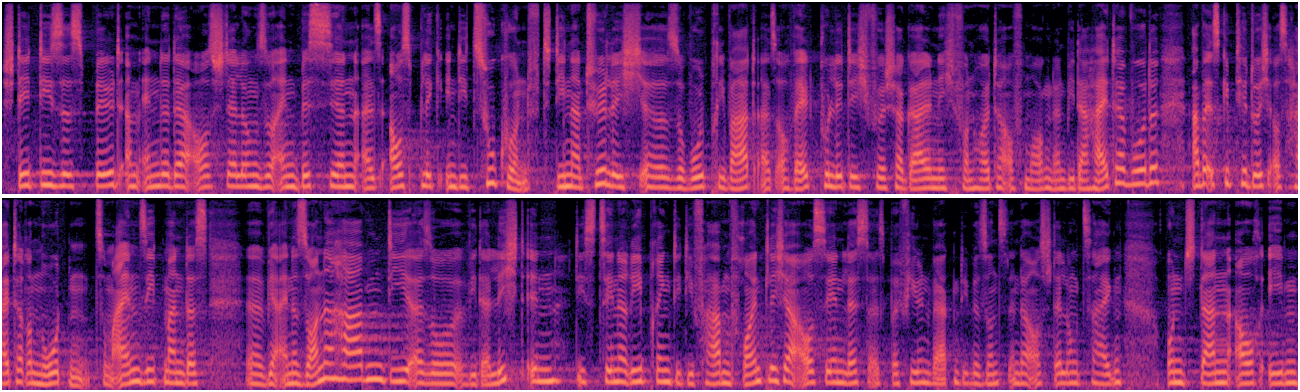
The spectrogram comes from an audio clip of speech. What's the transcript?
steht dieses Bild am Ende der Ausstellung so ein bisschen als Ausblick in die Zukunft, die natürlich äh, sowohl privat als auch weltpolitisch für Chagall nicht von heute auf morgen dann wieder heiter wurde. Aber es gibt hier durchaus heitere Noten. Zum einen sieht man, dass äh, wir eine Sonne haben, die also wieder Licht in die Szenerie bringt, die die Farben freundlicher aussehen lässt als bei vielen Werken, die wir sonst in der Ausstellung zeigen. Und dann auch eben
